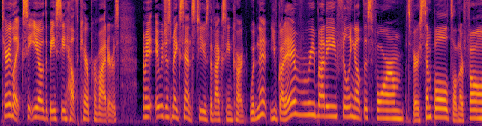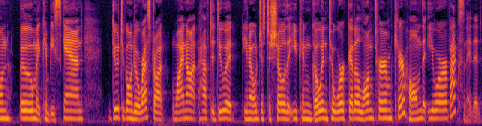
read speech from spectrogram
Terry Lake, CEO of the BC Healthcare Providers. I mean, it would just make sense to use the vaccine card, wouldn't it? You've got everybody filling out this form. It's very simple. It's on their phone. Boom, it can be scanned. Do it to go into a restaurant. Why not have to do it, you know, just to show that you can go into work at a long term care home that you are vaccinated?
